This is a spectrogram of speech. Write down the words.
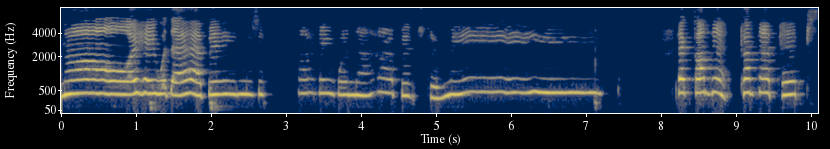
No, I hate when that happens. I hate when that happens to me. Hey, come here, come here, Pips.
